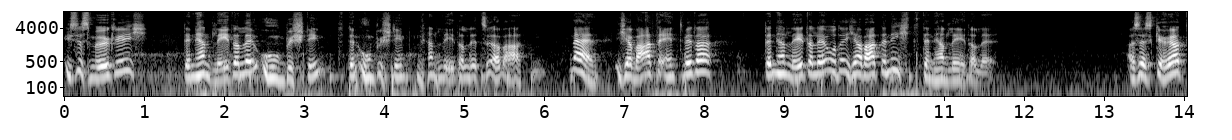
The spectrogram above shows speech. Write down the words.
ist es möglich, den Herrn Lederle unbestimmt, den unbestimmten Herrn Lederle zu erwarten? Nein, ich erwarte entweder den Herrn Lederle oder ich erwarte nicht den Herrn Lederle. Also es gehört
